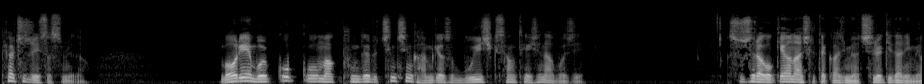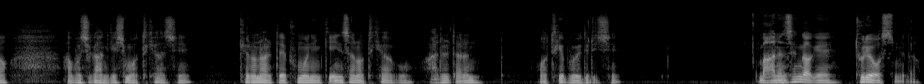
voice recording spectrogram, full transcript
펼쳐져 있었습니다. 머리에 뭘 꼽고 막 붕대로 칭칭 감겨서 무의식 상태이신 아버지. 수술하고 깨어나실 때까지 며칠을 기다리며 아버지가 안 계시면 어떻게 하지? 결혼할 때 부모님께 인사는 어떻게 하고 아들, 딸은 어떻게 보여드리지? 많은 생각에 두려웠습니다.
